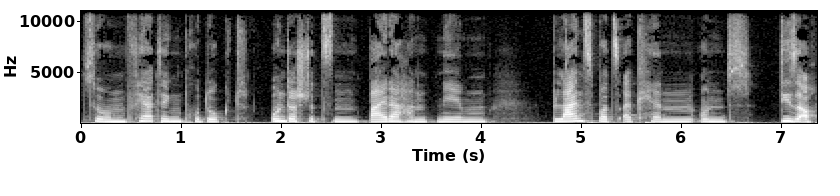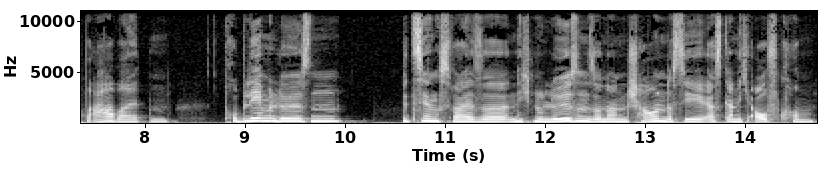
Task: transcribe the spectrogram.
zum fertigen Produkt unterstützen, bei der Hand nehmen, Blindspots erkennen und diese auch bearbeiten, Probleme lösen, beziehungsweise nicht nur lösen, sondern schauen, dass sie erst gar nicht aufkommen.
